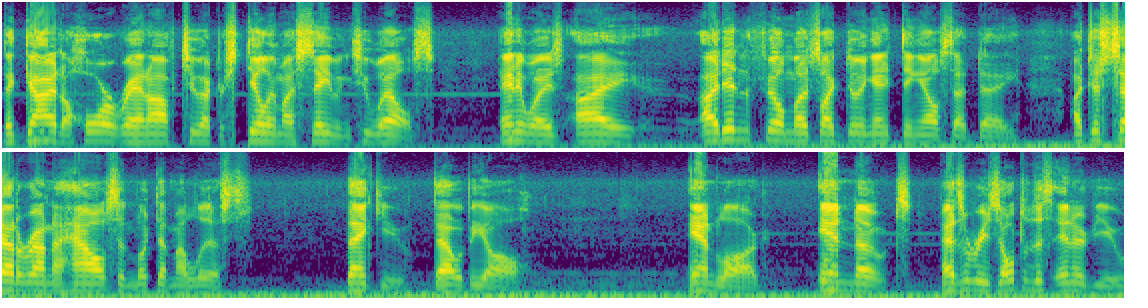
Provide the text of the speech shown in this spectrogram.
The guy the whore ran off to after stealing my savings, who else? Anyways, I… I didn't feel much like doing anything else that day. I just sat around the house and looked at my lists. Thank you. That would be all. End log. End notes. As a result of this interview,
